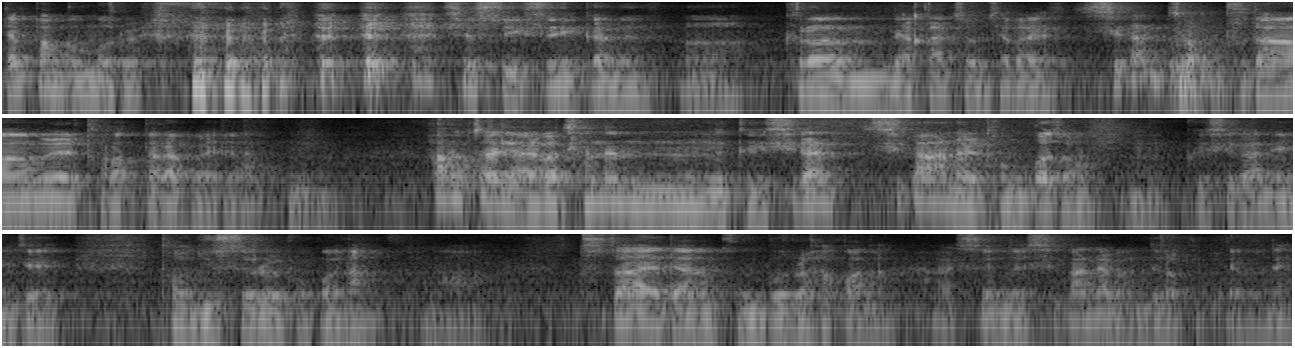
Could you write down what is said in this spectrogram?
땜빵 근무를 쉴 수 있으니까는 어, 그런 약간 좀 제가 시간적 부담을 덜었다라고 해야 되나? 음. 하루짜리 알바 찾는 그 시간 시간을 던 거죠. 음. 그 시간에 이제 더 뉴스를 보거나 어, 투자에 대한 공부를 하거나 할 수 있는 시간을 만들었기 때문에 어,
